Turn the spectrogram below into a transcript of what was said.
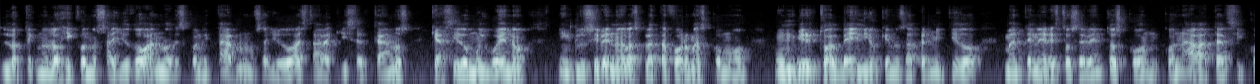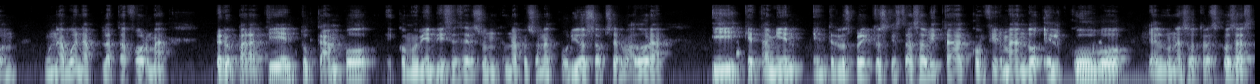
lo tecnológico nos ayudó a no desconectarnos, nos ayudó a estar aquí cercanos, que ha sido muy bueno, inclusive nuevas plataformas como un virtual venue que nos ha permitido mantener estos eventos con, con avatars y con una buena plataforma. Pero para ti en tu campo, eh, como bien dices, eres una persona curiosa, observadora, y que también entre los proyectos que estás ahorita confirmando, el cubo y algunas otras cosas,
